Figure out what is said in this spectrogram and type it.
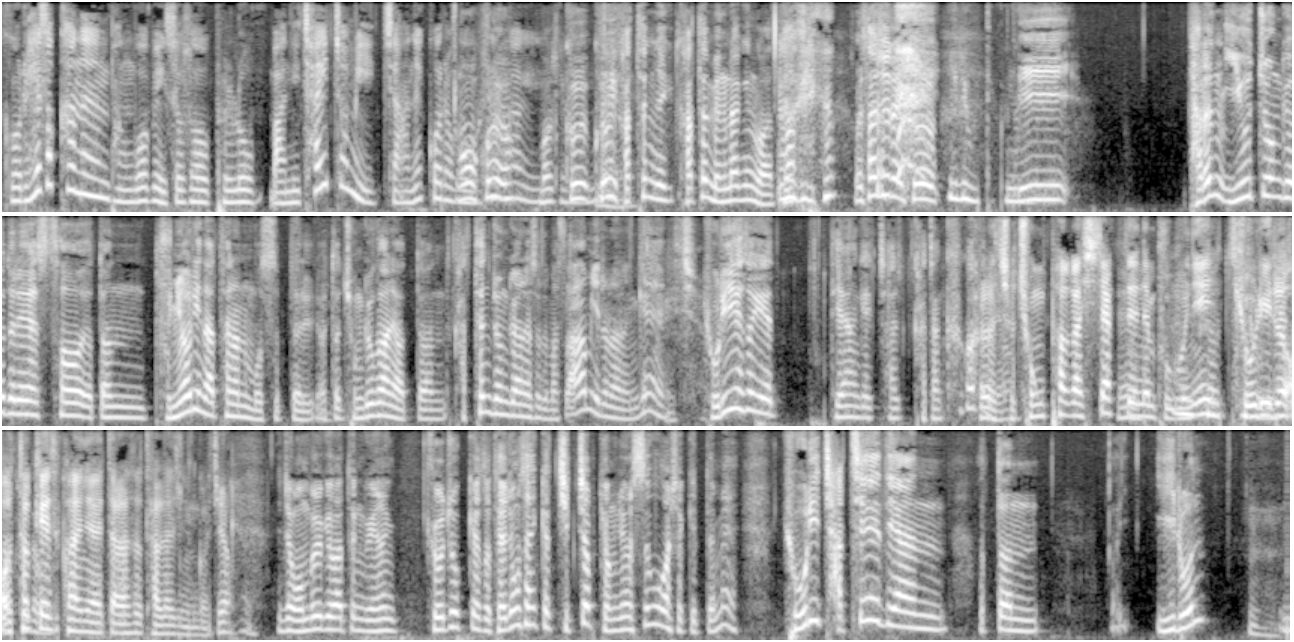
그걸 해석하는 방법에 있어서 별로 많이 차이점이 있지 않을 거라고 어 그래요. 생각이 뭐, 돼요. 그, 그 네. 같은 얘기, 같은 맥락인 것 같아요. 아, 그래요? 사실은 그, 이해 못했구나. 이, 다른 이웃 종교들에서 어떤 분열이 나타나는 모습들, 어떤 종교 간의 어떤, 같은 종교 안에서도 막 싸움이 일어나는 게 그렇죠. 교리 해석에 대한 게 자- 가장 크거든요. 그렇죠. 종파가 시작되는 부분이 음, 그렇죠. 교리를 어떻게 보니까. 해석하냐에 따라서 달라지는 거죠. 이제 원불교 같은 경우에는 교조께서 대종사님께서 직접 경전을 쓰고 가셨기 때문에 교리 자체에 대한 어떤 이론이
